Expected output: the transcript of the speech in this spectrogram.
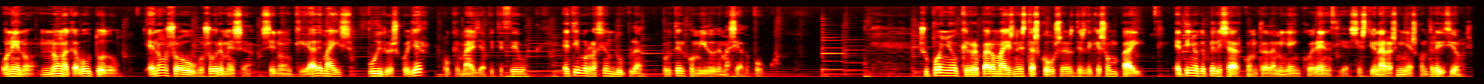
O neno non acabou todo e non só houbo sobremesa, senón que, ademais, puido escoller o que máis lle apeteceu e tivo ración dupla por ter comido demasiado pouco. Supoño que reparo máis nestas cousas desde que son pai e teño que pelexar contra da miña incoherencia, xestionar as miñas contradicións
